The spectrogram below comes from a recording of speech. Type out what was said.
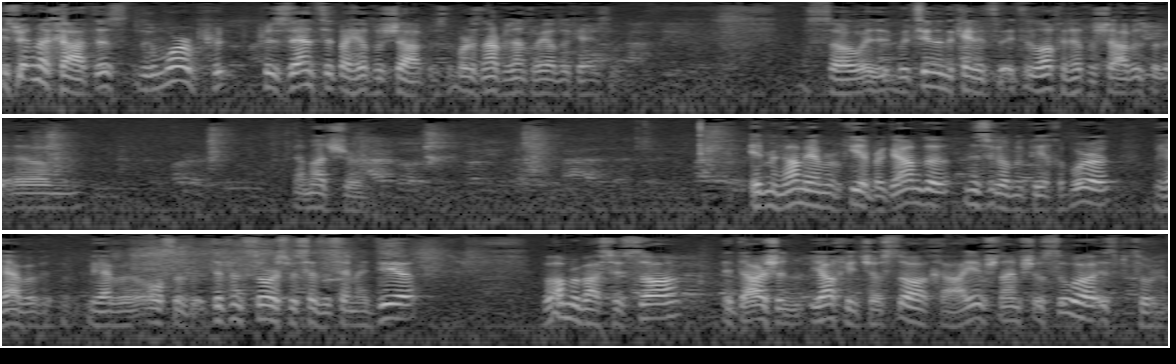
it's written by Chatas. The Gemara pre- presents it by Hilchas Shabbos. The Gemara does not present it by other cases. So it would seem to indicate it's, it's a loch in Hilchas Shabbos, but um, I'm not sure. In Menami Amrakia Bergamda Nisagam Mepia Chabura, we have a, we have a, also a different source which says the same idea. V'amr Bas Yisah, the Darshan Yachid Shasah Chayiv Shnaim Shasua is Pturim.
